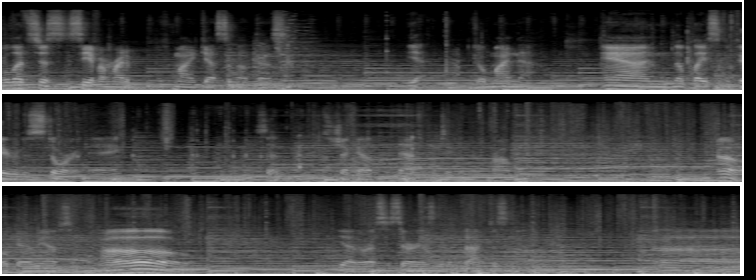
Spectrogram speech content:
well, let's just see if I'm right with my guess about this. Yeah, go mine that. And no place configured to store it? Let's check out that particular problem. Oh, okay, we have some... Oh! Yeah, the rest of this area is in fact isn't Uh...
